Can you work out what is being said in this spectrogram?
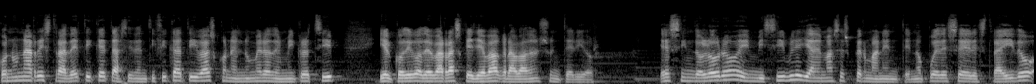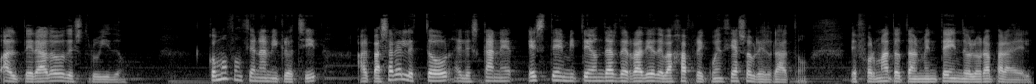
con una ristra de etiquetas identificativas con el número del microchip y el código de barras que lleva grabado en su interior. Es indoloro e invisible y además es permanente, no puede ser extraído, alterado o destruido. ¿Cómo funciona el microchip? Al pasar el lector, el escáner, este emite ondas de radio de baja frecuencia sobre el gato, de forma totalmente indolora para él.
